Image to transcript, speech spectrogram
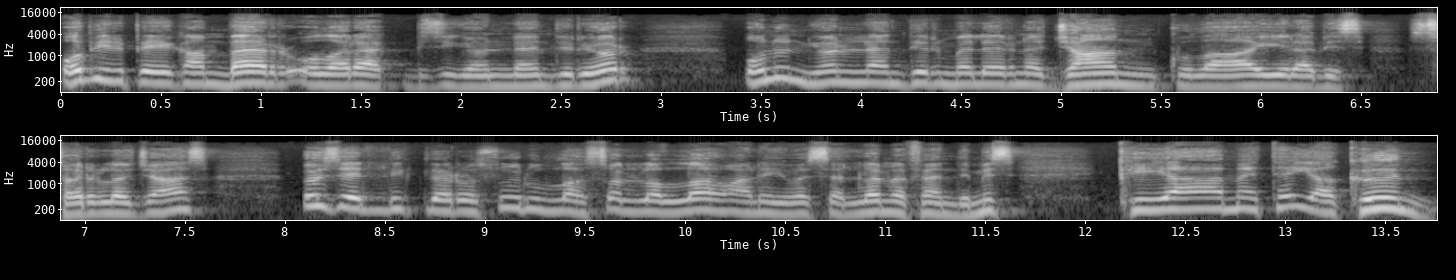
o bir peygamber olarak bizi yönlendiriyor. Onun yönlendirmelerine can kulağıyla biz sarılacağız. Özellikle Resulullah sallallahu aleyhi ve sellem Efendimiz kıyamete yakın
